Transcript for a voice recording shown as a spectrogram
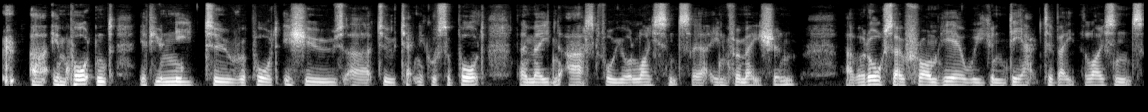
uh, important if you need to report issues uh, to technical support. They may ask for your license uh, information, uh, but also from here we can deactivate the license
